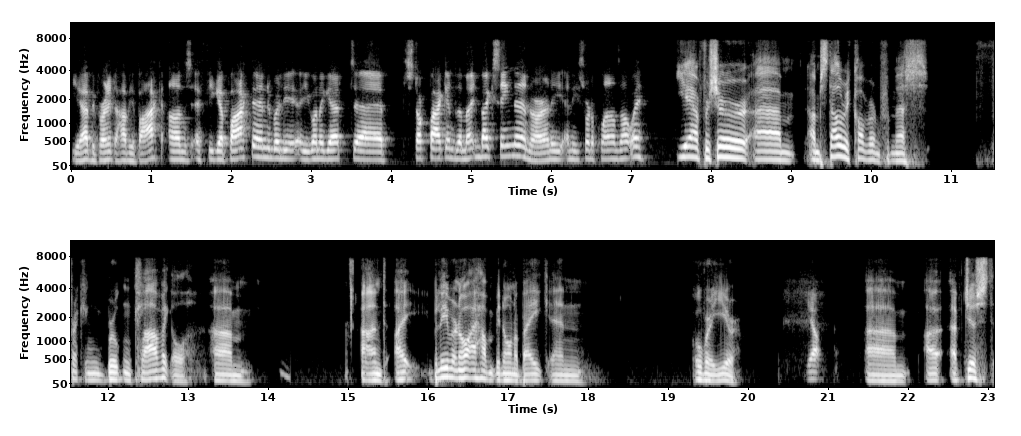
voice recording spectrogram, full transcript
yeah, it'd be brilliant to have you back. And if you get back, then will you? Are you going to get uh, stuck back into the mountain bike scene then, or any any sort of plans that way? Yeah, for sure. Um, I'm still recovering from this freaking broken clavicle. Um, and I believe it or not, I haven't been on a bike in over a year. Yeah. Um, I, have just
